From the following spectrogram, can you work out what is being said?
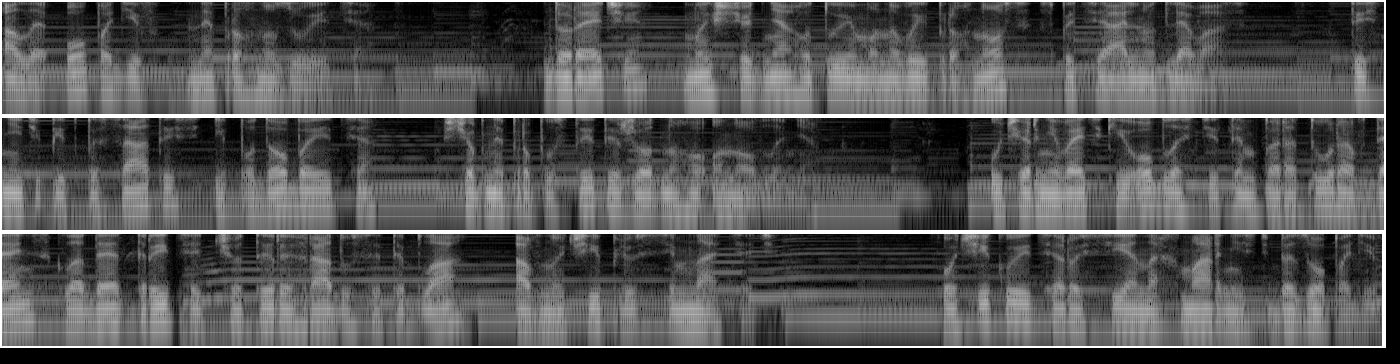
але опадів не прогнозується. До речі, ми щодня готуємо новий прогноз спеціально для вас. Тисніть підписатись і подобається, щоб не пропустити жодного оновлення. У Чернівецькій області температура в день складе 34 градуси тепла, а вночі плюс 17. Очікується розсіяна хмарність без опадів.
